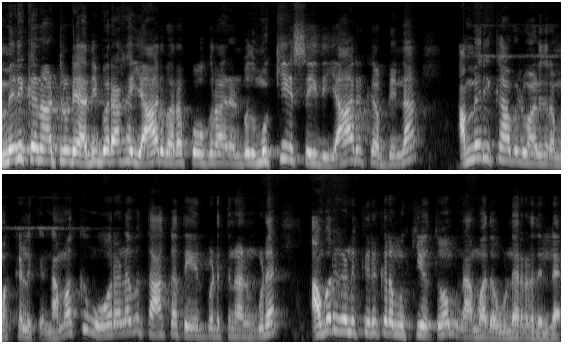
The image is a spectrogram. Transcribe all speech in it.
அமெரிக்க நாட்டினுடைய அதிபராக யார் வரப்போகிறார் என்பது முக்கிய செய்தி யாருக்கு அப்படின்னா அமெரிக்காவில் வாழ்கிற மக்களுக்கு. நமக்கும் ஓரளவு தாக்கத்தை ஏற்படுத்தினாலும் கூட அவர்களுக்கு இருக்கிற முக்கியத்துவம் நாம் அதை உணர்றதில்லை.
